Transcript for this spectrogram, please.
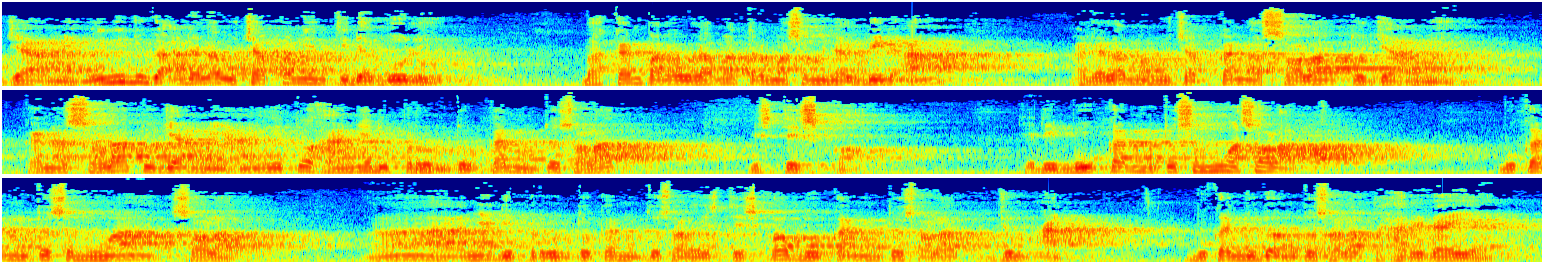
jami'ah. Ini juga adalah ucapan yang tidak boleh. Bahkan para ulama termasuk minal bid'ah adalah mengucapkan as-salatu jami'ah. Karena salatu jami'ah itu hanya diperuntukkan untuk salat istisqa. Jadi bukan untuk semua salat. Bukan untuk semua salat. Nah, hanya diperuntukkan untuk salat istisqa bukan untuk salat Jumat. Bukan juga untuk salat hari raya.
